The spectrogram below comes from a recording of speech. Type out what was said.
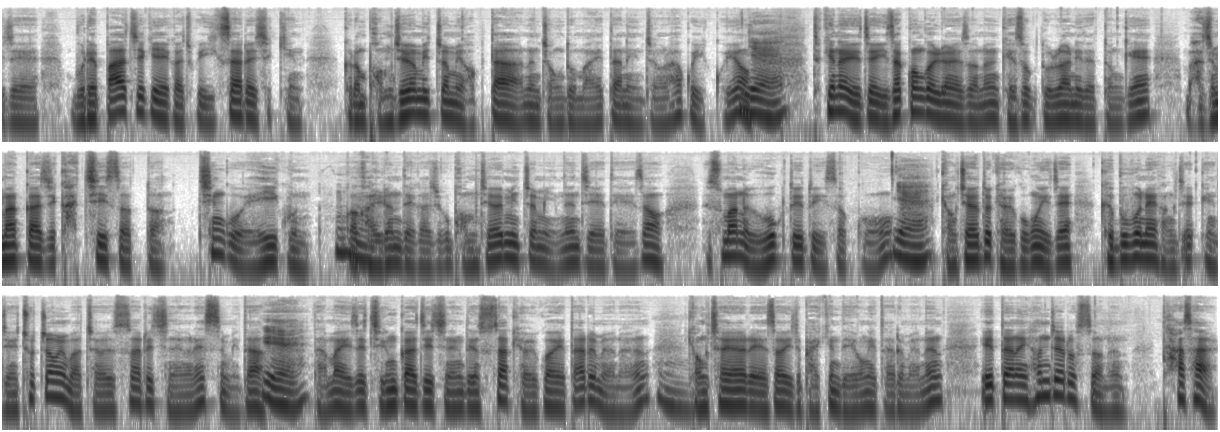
이제 물에 빠지게 해 가지고 익사를 시킨 그런 범죄 혐의점이 없다는 정도만 일단은 인정을 하고 있고요. 예. 특히나 이제 이 사건 관련해서는 계속 논란이 됐던 게 마지막까지 같이 있었던 친구 A군과 음. 관련돼 가지고 범죄 혐의점이 있는지에 대해서 수많은 의혹들도 있었고 예. 경찰도 결국은 이제 그 부분에 굉장히 초점을 맞춰 수사를 진행을 했습니다. 예. 다만 이제 지금까지 진행된 수사 결과에 따르면은 음. 경찰에서 이제 밝힌 내용에 따르면은 일단은 현재로서는 타살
